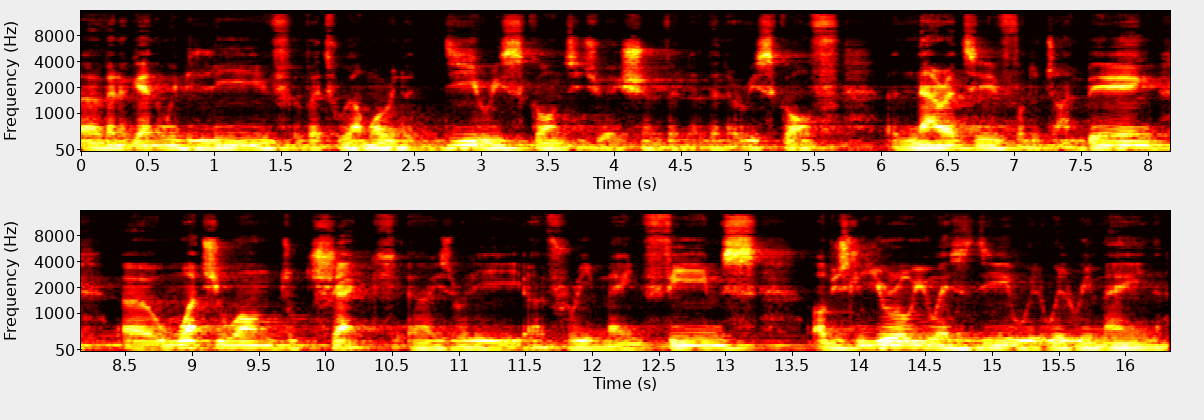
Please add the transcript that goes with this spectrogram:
Uh, then again, we believe that we are more in a de-risk on situation than, than a risk off narrative for the time being. Uh, what you want to check uh, is really three main themes. Obviously, Euro USD will, will remain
